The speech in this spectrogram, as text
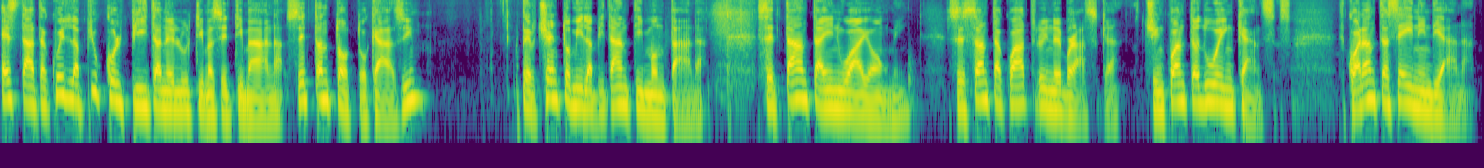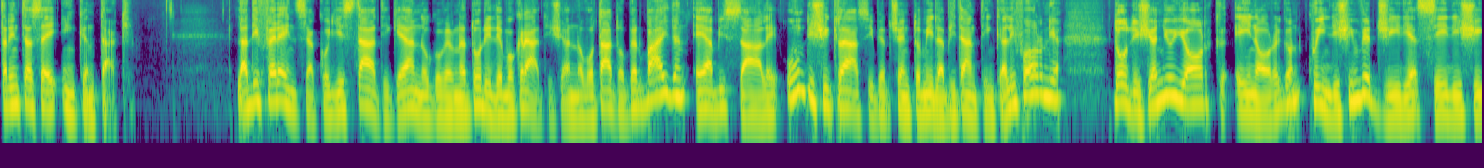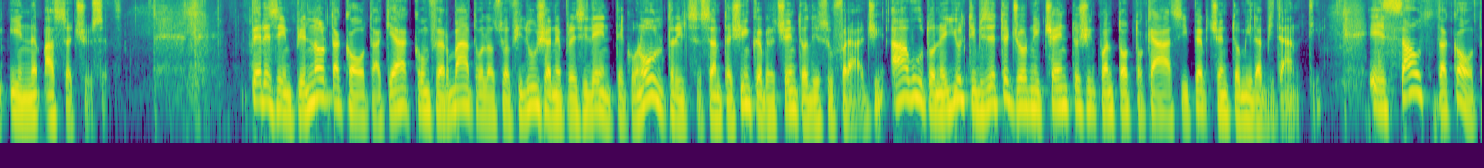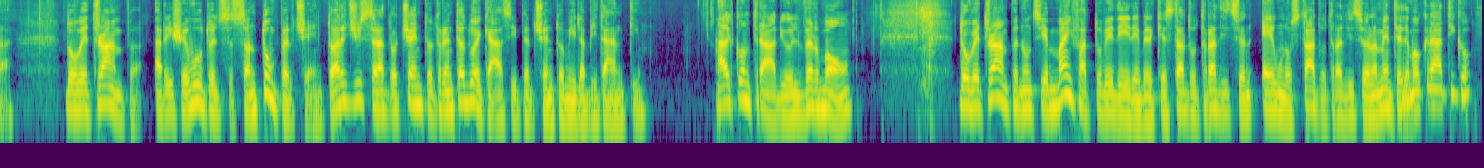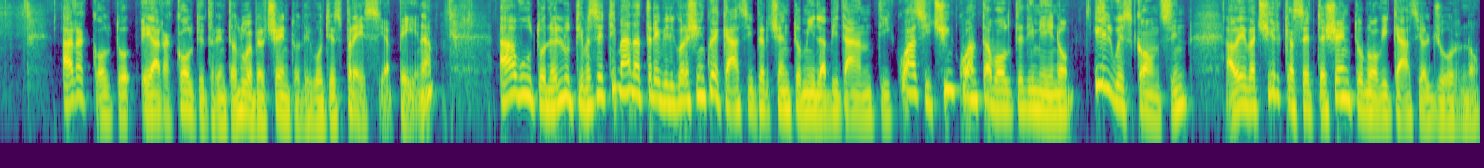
è stata quella più colpita nell'ultima settimana, 78 casi per 100.000 abitanti in Montana, 70 in Wyoming, 64 in Nebraska, 52 in Kansas, 46 in Indiana, 36 in Kentucky. La differenza con gli stati che hanno governatori democratici e hanno votato per Biden è abissale. 11 classi per 100.000 abitanti in California, 12 a New York e in Oregon, 15 in Virginia, 16 in Massachusetts. Per esempio il Nord Dakota, che ha confermato la sua fiducia nel presidente con oltre il 65% dei suffragi, ha avuto negli ultimi sette giorni 158 casi per 100.000 abitanti. E il South Dakota, dove Trump ha ricevuto il 61%, ha registrato 132 casi per 100.000 abitanti. Al contrario, il Vermont dove Trump non si è mai fatto vedere perché è, tradizion- è uno Stato tradizionalmente democratico, ha raccolto e ha raccolto il 32% dei voti espressi appena, ha avuto nell'ultima settimana 3,5 casi per 100.000 abitanti, quasi 50 volte di meno. Il Wisconsin aveva circa 700 nuovi casi al giorno.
